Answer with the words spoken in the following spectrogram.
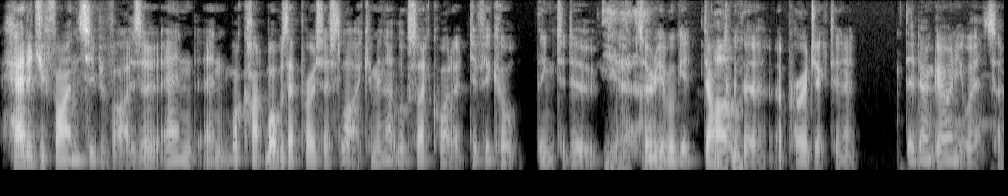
how did you find the supervisor and and what kind what was that process like? I mean, that looks like quite a difficult thing to do. Yeah. So many people get dumped um, with a, a project and it they don't go anywhere. So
